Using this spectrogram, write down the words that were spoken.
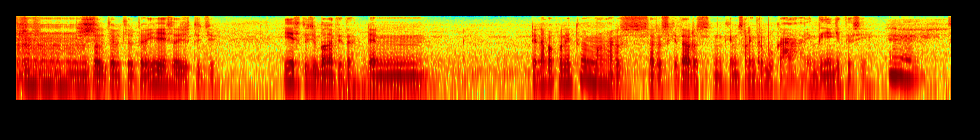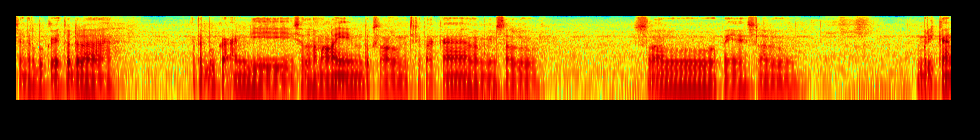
Mm-mm. betul betul betul betul. Iya setuju setuju. Iya setuju banget itu. Dan dan apa pun itu memang harus harus kita harus mungkin saling terbuka intinya gitu sih. Hmm. Saling terbuka itu adalah keterbukaan di satu sama lain untuk selalu menceritakan atau mungkin selalu selalu apa ya selalu memberikan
